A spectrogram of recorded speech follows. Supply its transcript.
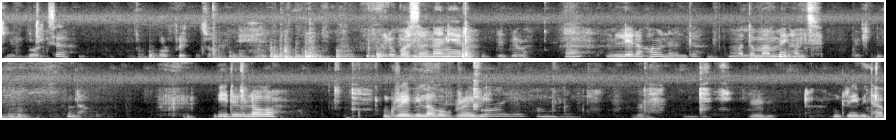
ठिक छ? पर्फेक्ट छ। ए। लु बस नानी हाँ ले न अन्त म लिडू मामै ग्रेवी ल ग्रेवी लगाऊ ग्रेवी ग्रेवी था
